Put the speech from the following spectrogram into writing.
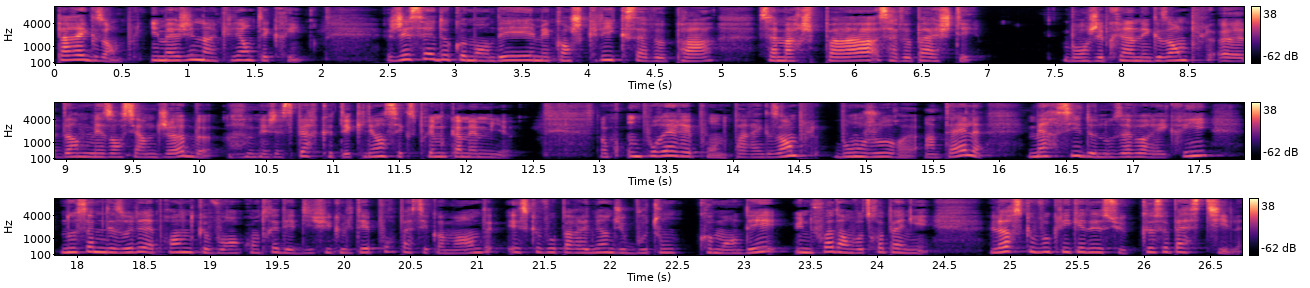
Par exemple, imagine un client t'écrit J'essaie de commander, mais quand je clique, ça veut pas, ça marche pas, ça veut pas acheter. Bon, j'ai pris un exemple euh, d'un de mes anciens jobs, mais j'espère que tes clients s'expriment quand même mieux. Donc on pourrait répondre par exemple Bonjour euh, Intel, merci de nous avoir écrit, nous sommes désolés d'apprendre que vous rencontrez des difficultés pour passer commande, est-ce que vous parlez bien du bouton Commander une fois dans votre panier? Lorsque vous cliquez dessus, que se passe-t-il?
